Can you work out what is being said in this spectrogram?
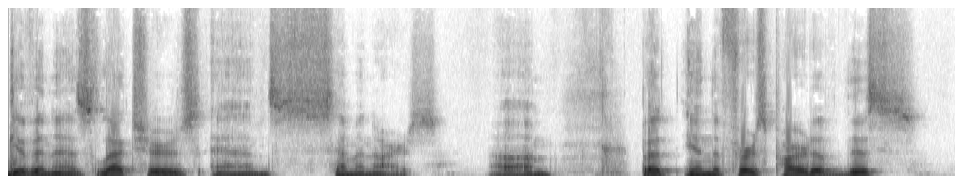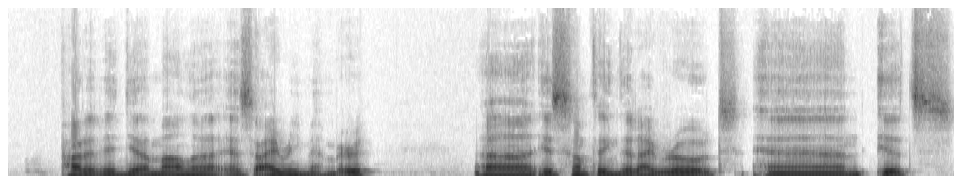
given as lectures and seminars. Um, but in the first part of this Paravidya Mala, as I remember, uh, is something that I wrote, and it's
